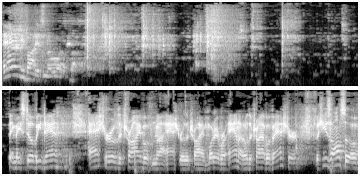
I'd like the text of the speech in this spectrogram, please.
Everybody's in the royal tribe. They may still be Dan, Asher of the tribe of, not Asher of the tribe, whatever, Anna of the tribe of Asher, but she's also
